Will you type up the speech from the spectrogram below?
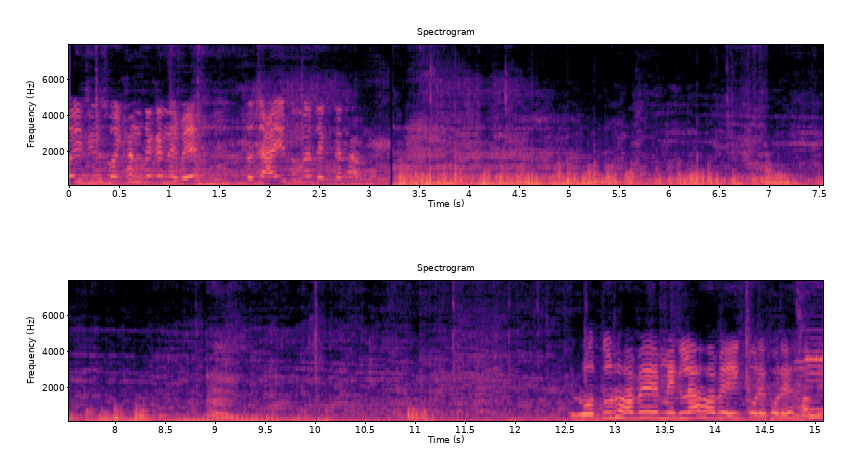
ওই জিনিস ওইখান থেকে নেবে। তো যাই, তোমরা দেখতে থাকো। রোদ্দুর হবে, মেঘলা হবে, এই করে করে হবে।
